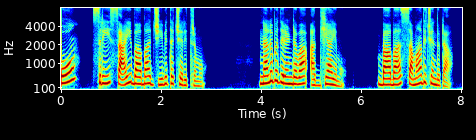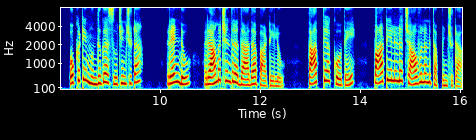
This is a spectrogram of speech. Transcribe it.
ఓం శ్రీ సాయిబాబా జీవిత చరిత్రము. నలుబది రెండవ అధ్యాయము. బాబా సమాధి చెందుట. ఒకటి ముందుగా సూచించుట. రెండు రామచంద్ర దాదా పాటీలు. తాత్యా కోతే పాటీలుల చావులను తప్పించుట.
